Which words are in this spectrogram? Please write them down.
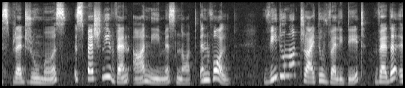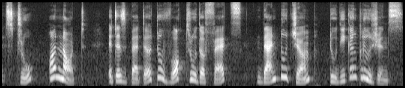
spread rumors, especially when our name is not involved we do not try to validate whether it's true or not. It is better to walk through the facts than to jump to the conclusions.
